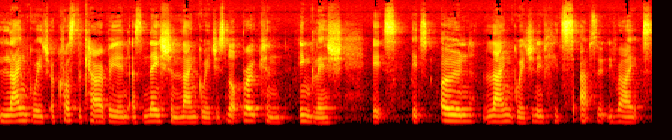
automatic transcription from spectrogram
language across the Caribbean as nation language. It's not broken English, it's its own language. And he's absolutely right.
